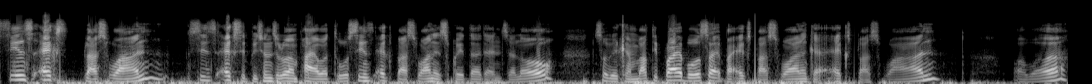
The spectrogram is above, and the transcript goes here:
since x plus 1, since x is between 0 and pi over 2, since x plus 1 is greater than 0, so we can multiply both sides by x plus 1 and get x plus 1 over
